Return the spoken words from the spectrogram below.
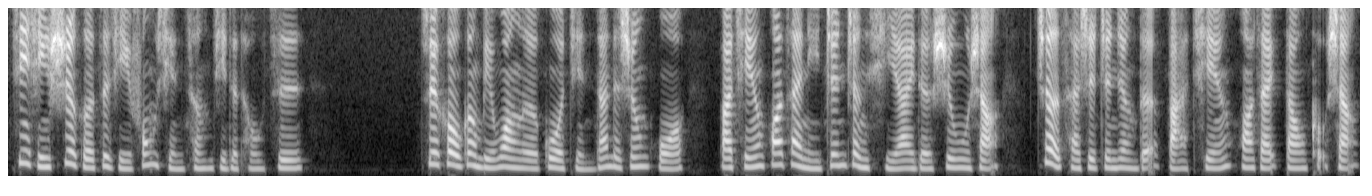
进行适合自己风险层级的投资。最后，更别忘了过简单的生活，把钱花在你真正喜爱的事物上，这才是真正的把钱花在刀口上。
